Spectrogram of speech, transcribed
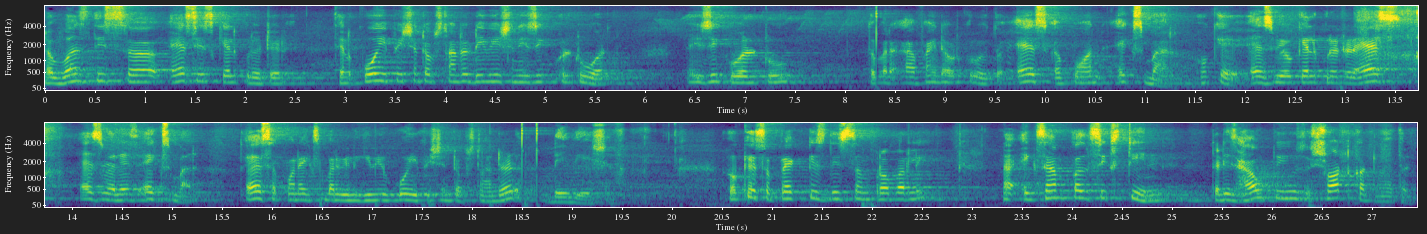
Now once this uh, S is calculated, then coefficient of standard deviation is equal to what? Is equal to તમારે આ ફાઇન્ડ આઉટ કરવું હોય તો S upon X bar okay S we have calculated S as well as X bar તો S upon X bar will give you coefficient of standard deviation okay so practice this sum properly now example 16 that is how to use a shortcut method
